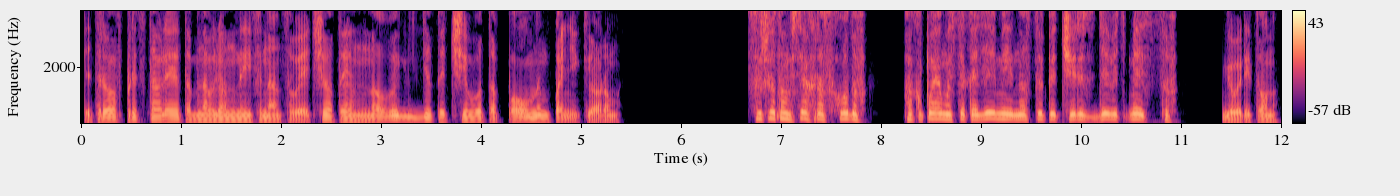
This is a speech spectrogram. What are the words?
Петров представляет обновленные финансовые отчеты, но выглядит от чего-то полным паникером. «С учетом всех расходов, окупаемость Академии наступит через девять месяцев», — говорит он,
